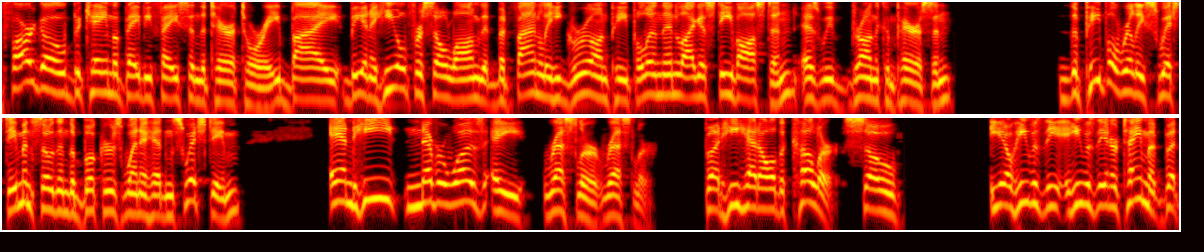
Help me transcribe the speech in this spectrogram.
Fargo became a babyface in the territory by being a heel for so long that, but finally he grew on people. And then, like a Steve Austin, as we've drawn the comparison, the people really switched him. And so then the bookers went ahead and switched him. And he never was a wrestler, wrestler, but he had all the color. So, you know, he was the he was the entertainment. But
